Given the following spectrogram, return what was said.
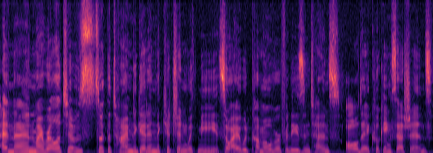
And then my relatives took the time to get in the kitchen with me, so I would come over for these intense all-day cooking sessions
